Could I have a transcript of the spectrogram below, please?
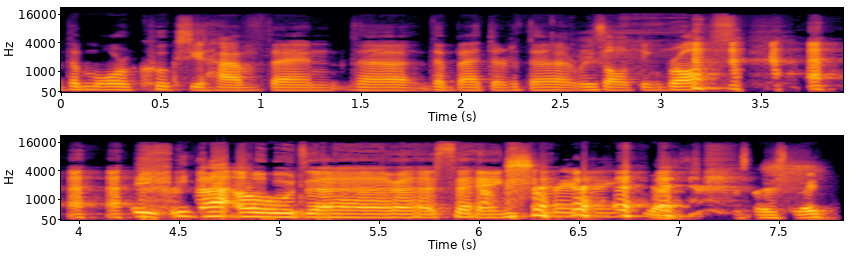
the more cooks you have, then the the better the resulting broth. it, it, that old uh, saying. Yes, precisely.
